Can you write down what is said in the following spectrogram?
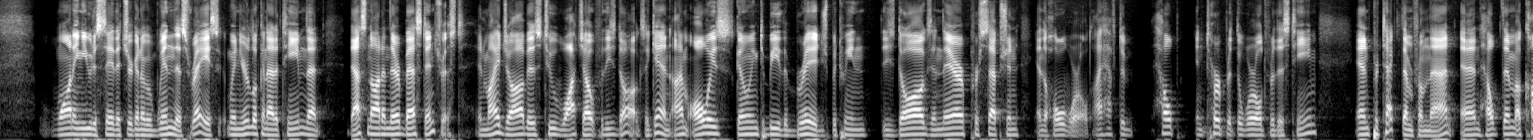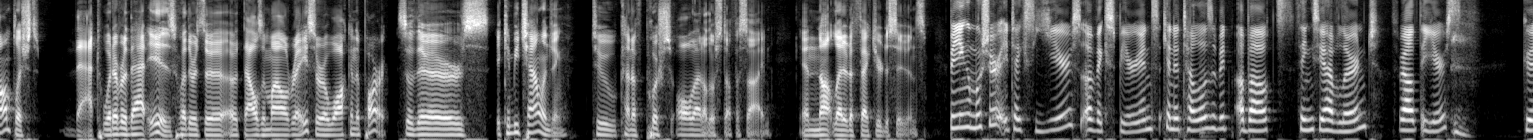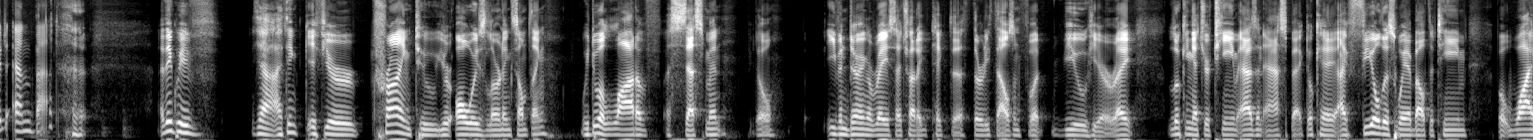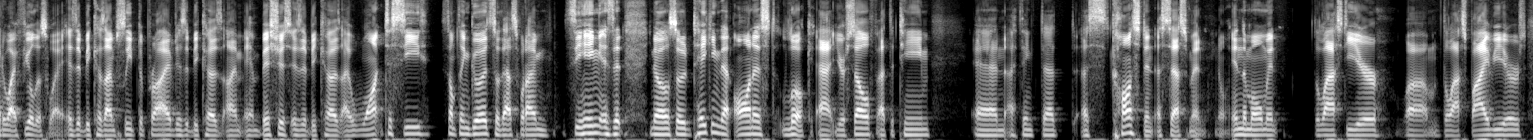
wanting you to say that you're going to win this race when you're looking at a team that that's not in their best interest. And my job is to watch out for these dogs. Again, I'm always going to be the bridge between these dogs and their perception and the whole world. I have to help interpret the world for this team and protect them from that and help them accomplish that, whatever that is, whether it's a, a thousand mile race or a walk in the park. So there's, it can be challenging to kind of push all that other stuff aside and not let it affect your decisions. Being a musher, it takes years of experience. Can you tell us a bit about things you have learned throughout the years, good and bad? I think we've, yeah, I think if you're trying to, you're always learning something. We do a lot of assessment, you know, even during a race, I try to take the 30,000 foot view here, right? Looking at your team as an aspect. Okay, I feel this way about the team but why do I feel this way? Is it because I'm sleep deprived? Is it because I'm ambitious? Is it because I want to see something good? So that's what I'm seeing. Is it, you know, so taking that honest look at yourself, at the team, and I think that a constant assessment, you know, in the moment, the last year, um, the last five years,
